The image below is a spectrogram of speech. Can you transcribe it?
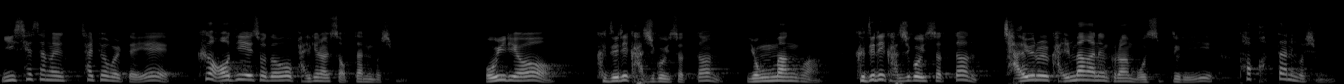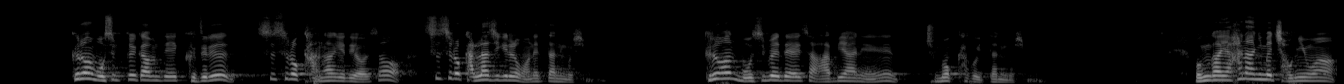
이 세상을 살펴볼 때에 그 어디에서도 발견할 수 없다는 것입니다. 오히려 그들이 가지고 있었던 욕망과 그들이 가지고 있었던 자유를 갈망하는 그러한 모습들이 더 컸다는 것입니다. 그런 모습들 가운데 그들은 스스로 강하게 되어서 스스로 갈라지기를 원했다는 것입니다. 그러한 모습에 대해서 아비아는 주목하고 있다는 것입니다. 뭔가의 하나님의 정의와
